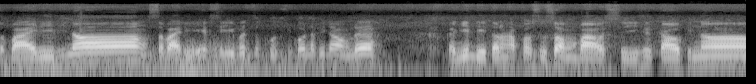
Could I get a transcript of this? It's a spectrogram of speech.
สบายดีพี่น้องสบายดีเอฟซีบัสกุลสุกคนนะพี่น้องเด้อก็ยินดีต้อนรับเข้าสู่ซ่องบ่าวสีคือเก่าพี่น้อง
